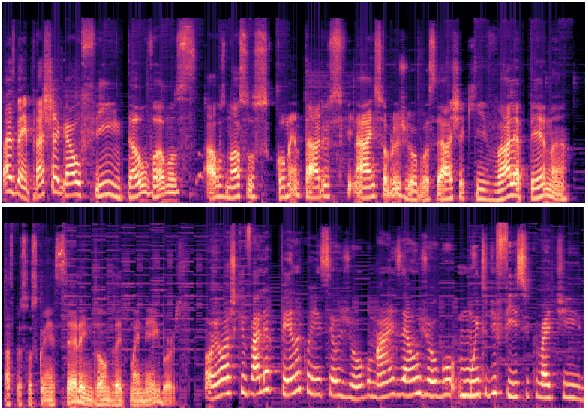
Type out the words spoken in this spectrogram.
Mas bem, para chegar ao fim, então vamos aos nossos comentários finais sobre o jogo. Você acha que vale a pena as pessoas conhecerem Zombies Ate My Neighbors? Bom, eu acho que vale a pena conhecer o jogo, mas é um jogo muito difícil que vai te,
